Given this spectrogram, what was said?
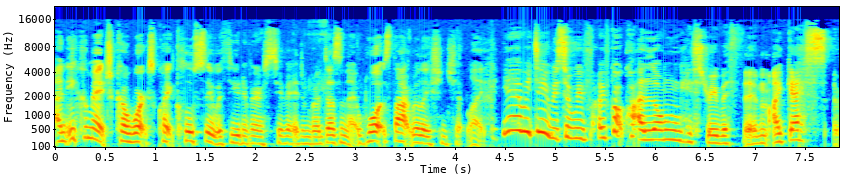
and Ecometrica works quite closely with the University of Edinburgh, doesn't it? What's that relationship like? Yeah, we do. So we've we've got quite a long history with them. I guess uh,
